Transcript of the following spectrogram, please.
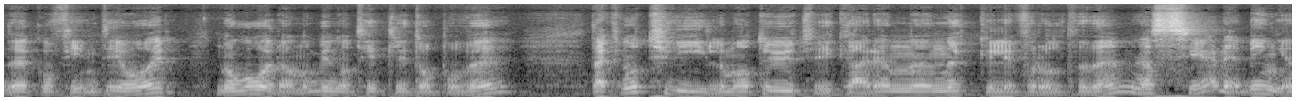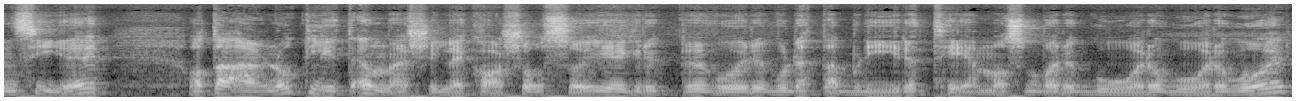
det går fint i år. Nå går det an å begynne å titte litt oppover. Det er ikke noe tvil om at Utvik er en nøkkel i forhold til det, men jeg ser det Bingen sier. At det er nok litt energilekkasje også i en gruppe hvor, hvor dette blir et tema som bare går og går og går.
